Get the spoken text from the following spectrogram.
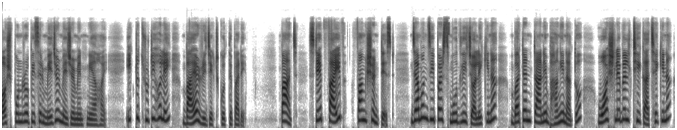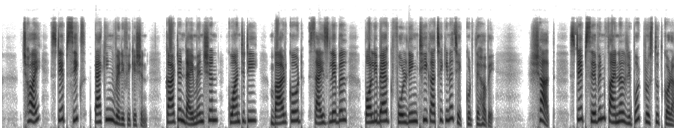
দশ, পনেরো পিসের মেজর মেজারমেন্ট নেওয়া হয়। একটু ত্রুটি হলেই বায়ার রিজেক্ট করতে পারে। পাঁচ স্টেপ ফাইভ ফাংশন টেস্ট যেমন জিপার স্মুথলি চলে কিনা বাটন টানে ভাঙে না তো ওয়াশ লেভেল ঠিক আছে কিনা। ছয় step six packing verification carton dimension quantity barcode size label polybag folding ঠিক আছে কিনা চেক করতে হবে। সাত স্টেপ সেভেন ফাইনাল রিপোর্ট প্রস্তুত করা।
